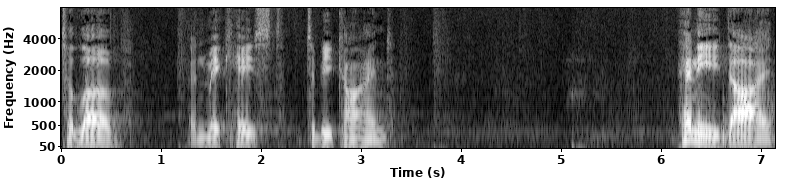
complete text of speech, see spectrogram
to love and make haste to be kind. Penny died,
